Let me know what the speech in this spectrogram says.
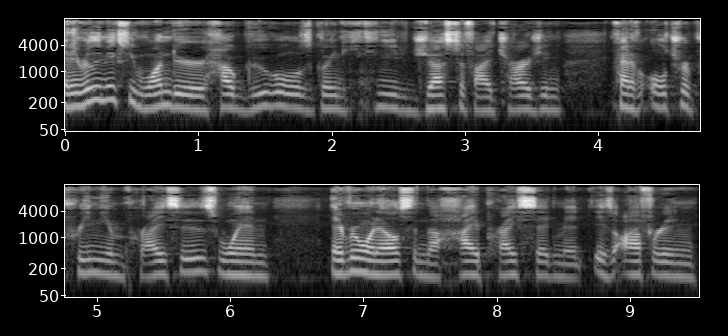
and it really makes me wonder how Google is going to continue to justify charging kind of ultra premium prices when everyone else in the high price segment is offering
